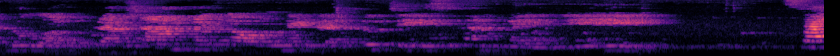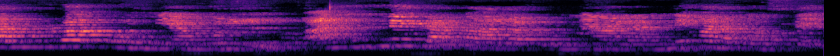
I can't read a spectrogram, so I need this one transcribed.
ఉండేటట్లు అవి ప్రశాంతంగా ఉండేటట్టు చేసినట్లయితే సర్వ పుణ్యములు అన్ని రకాల పుణ్యాలన్నీ మనకు వస్తాయి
